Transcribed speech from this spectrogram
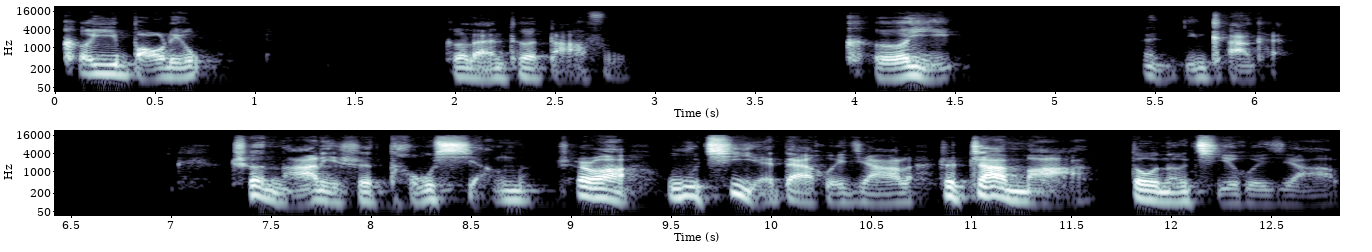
可以保留？格兰特答复。可以，您看看，这哪里是投降呢，是吧？武器也带回家了，这战马都能骑回家了。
